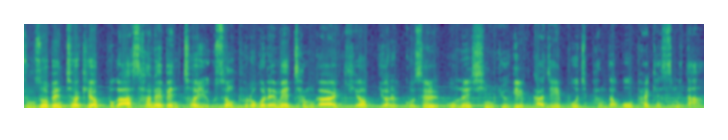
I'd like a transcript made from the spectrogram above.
중소벤처기업부가 사내벤처 육성 프로그램에 참가할 기업 10곳을 오는 16일까지 모집한다고 밝혔습니다.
